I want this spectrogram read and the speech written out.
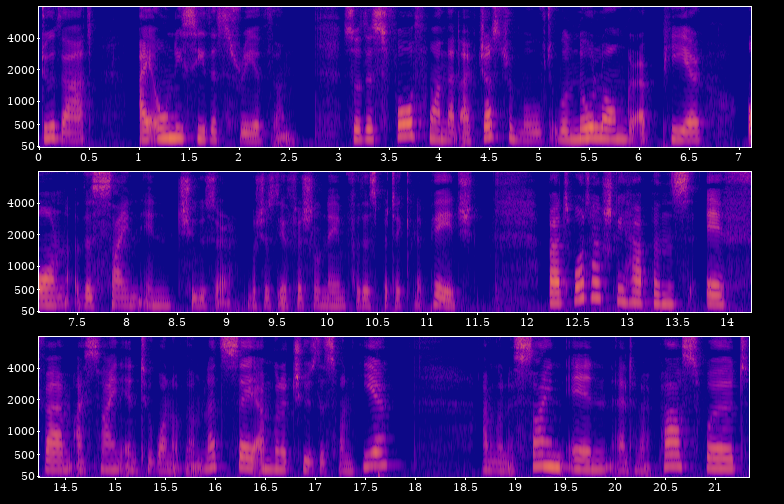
do that, I only see the three of them. So this fourth one that I've just removed will no longer appear on the sign in chooser, which is the official name for this particular page. But what actually happens if um, I sign into one of them? Let's say I'm going to choose this one here I'm going to sign in, enter my password.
